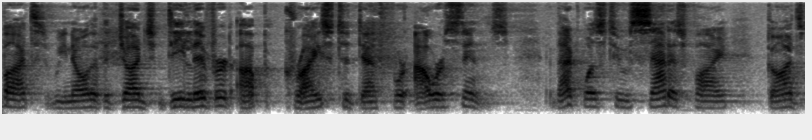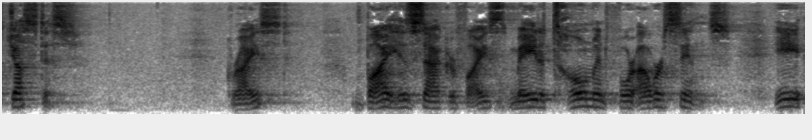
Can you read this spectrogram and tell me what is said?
But we know that the judge delivered up Christ to death for our sins. That was to satisfy God's justice. Christ, by his sacrifice, made atonement for our sins. He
